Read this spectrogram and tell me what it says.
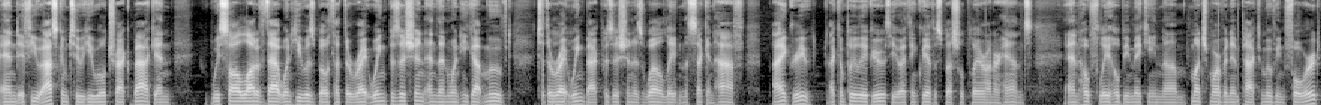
and if you ask him to, he will track back. And we saw a lot of that when he was both at the right wing position and then when he got moved to the right mm-hmm. wing back position as well late in the second half. I agree. I completely agree with you. I think we have a special player on our hands, and hopefully he'll be making um, much more of an impact moving forward.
